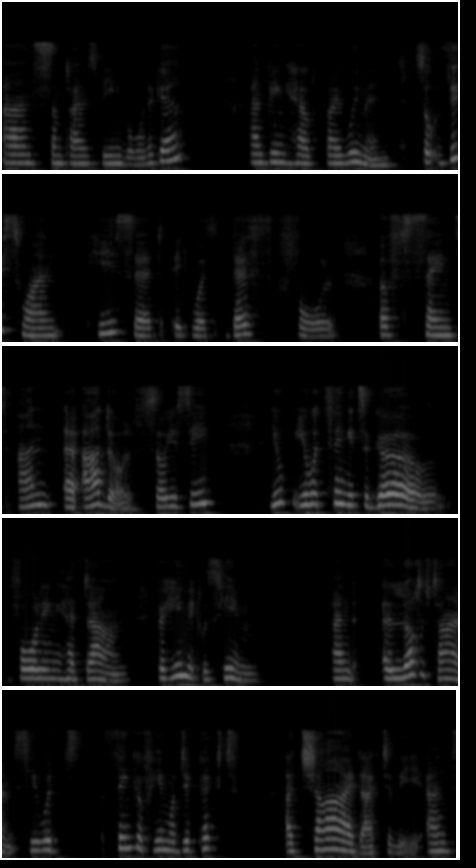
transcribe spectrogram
and sometimes being born again and being helped by women. So this one, he said it was death fall of Saint An- uh, Adolf. So you see, you you would think it's a girl falling head down. For him, it was him, and a lot of times he would think of him or depict a child actually. And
